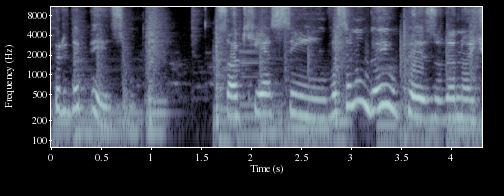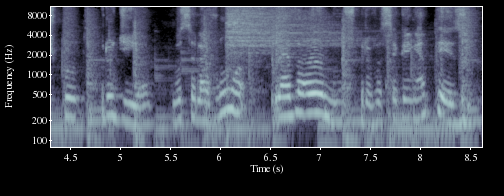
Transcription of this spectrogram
perder peso. Só que assim, você não ganha o peso da noite pro, pro dia. Você leva, um, leva anos para você ganhar peso.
